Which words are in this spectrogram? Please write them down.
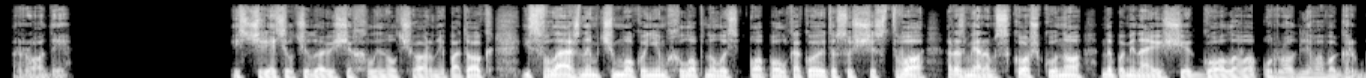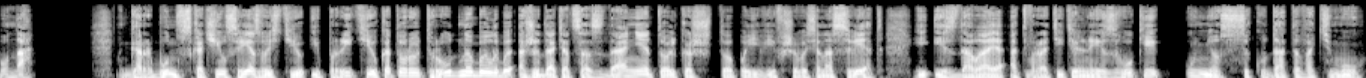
— роды. Из чресел чудовища хлынул черный поток, и с влажным чмоканьем хлопнулось о пол какое-то существо размером с кошку, но напоминающее голову уродливого горбуна. Горбун вскочил с резвостью и прытью, которую трудно было бы ожидать от создания, только что появившегося на свет, и, издавая отвратительные звуки, унесся куда-то во тьму.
